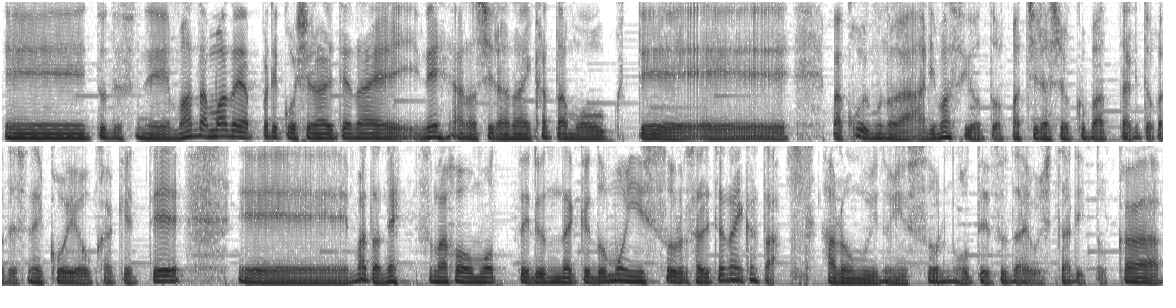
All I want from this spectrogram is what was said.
えー、っとですね、まだまだやっぱりこう知られてないね、あの知らない方も多くて、えー、まあ、こういうものがありますよと、まあ、チラシを配ったりとかですね、声をかけて、えー、まだね、スマホを持ってるんだけども、インストールされてない方、ハロームーのインストールのお手伝いをしたりとか、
